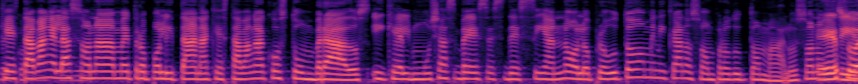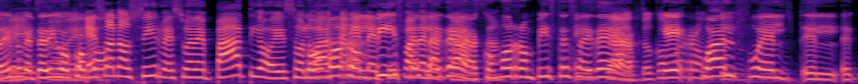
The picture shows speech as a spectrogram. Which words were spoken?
que estaban en la zona metropolitana, que estaban acostumbrados y que muchas veces decían, no, los productos dominicanos son productos malos. Eso no Eso sirve. es lo que te digo. es. ¿cómo- Eso no sirve, eso es de patio, eso lo ¿Cómo hacen en la rompiste estufa de esa la idea? casa. ¿Cómo rompiste esa idea? Exacto, ¿cómo. ¿Cuál fue el, el- eh,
